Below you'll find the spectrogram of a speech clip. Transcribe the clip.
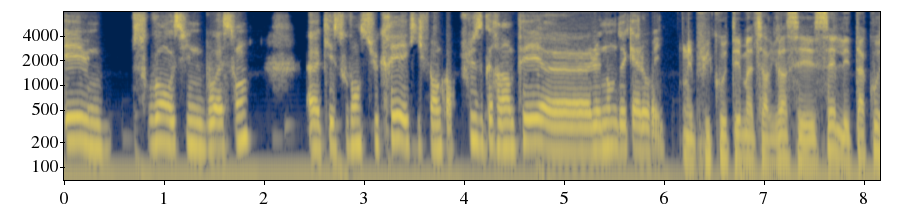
et une souvent aussi une boisson euh, qui est souvent sucrée et qui fait encore plus grimper euh, le nombre de calories. Et puis côté matière grasse et sel, les tacos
